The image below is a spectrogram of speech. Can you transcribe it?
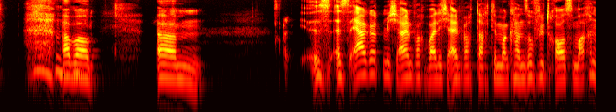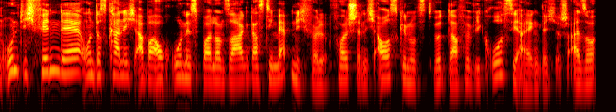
Aber ähm, es, es ärgert mich einfach, weil ich einfach dachte, man kann so viel draus machen. Und ich finde, und das kann ich aber auch ohne Spoilern sagen, dass die Map nicht voll, vollständig ausgenutzt wird dafür, wie groß sie eigentlich ist. Also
